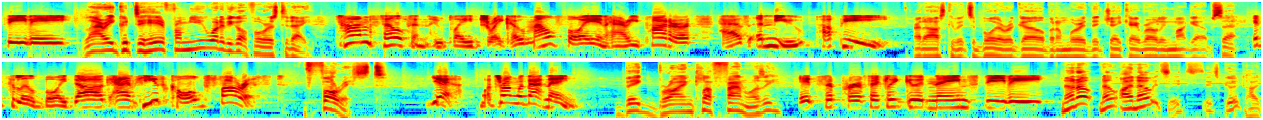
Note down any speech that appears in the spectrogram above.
Stevie. Larry, good to hear from you. What have you got for us today? Tom Felton, who played Draco Malfoy in Harry Potter, has a new puppy. I'd ask if it's a boy or a girl, but I'm worried that J.K. Rowling might get upset. It's a little boy dog, and he's called Forrest. Forrest. Yeah, what's wrong with that name? Big Brian Clough fan, was he? It's a perfectly good name, Stevie. No, no, no. I know it's it's it's good. I,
